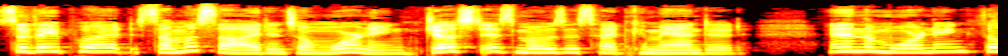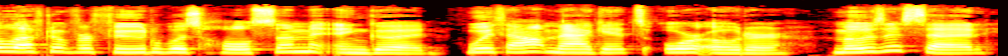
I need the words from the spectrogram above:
So they put some aside until morning, just as Moses had commanded. And in the morning the leftover food was wholesome and good, without maggots or odor. Moses said,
